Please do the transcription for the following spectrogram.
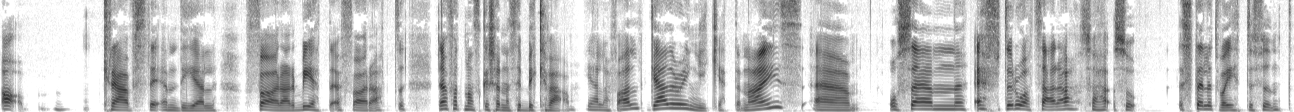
ja, krävs det en del förarbete för att, för att man ska känna sig bekväm. i alla fall. Gathering gick jättenice. Eh, och sen efteråt så, här, så, så Stället var jättefint.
